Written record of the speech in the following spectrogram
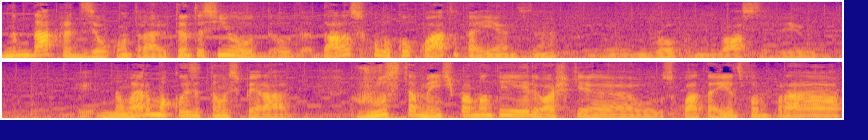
Não dá para dizer o contrário. Tanto assim, o, o Dallas colocou quatro Tyrants, né? No, no, roster. Eu... Não era uma coisa tão esperada. Justamente para manter ele. Eu acho que é, os quatro Tyrants foram para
